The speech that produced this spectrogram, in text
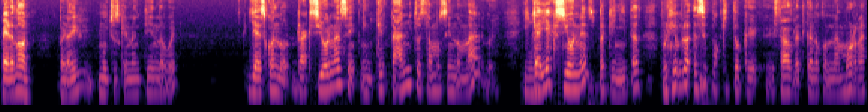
perdón, pero hay muchos que no entiendo, güey. Ya es cuando reaccionas en, en qué tanto estamos haciendo mal, güey. Y que hay acciones pequeñitas. Por ejemplo, hace poquito que estaba platicando con una morra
